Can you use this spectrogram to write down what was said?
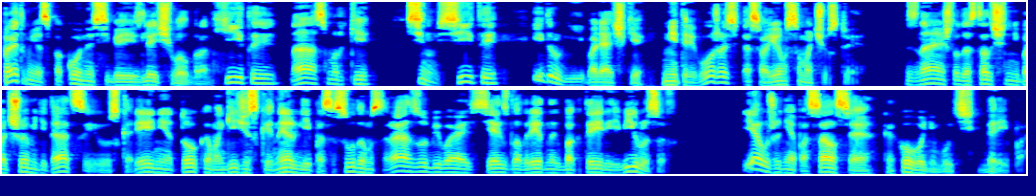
Поэтому я спокойно себе излечивал бронхиты, насморки, синуситы и другие болячки, не тревожась о своем самочувствии. Зная, что достаточно небольшой медитации и ускорения тока магической энергии по сосудам сразу убивает всех зловредных бактерий и вирусов, я уже не опасался какого-нибудь гриппа.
